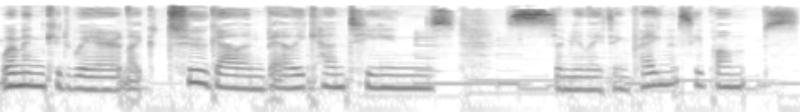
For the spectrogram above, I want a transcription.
Women could wear like two gallon belly canteens, simulating pregnancy bumps.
